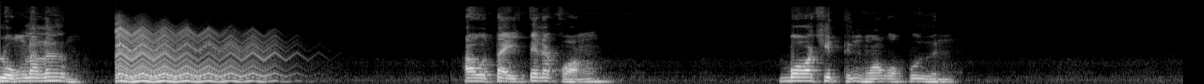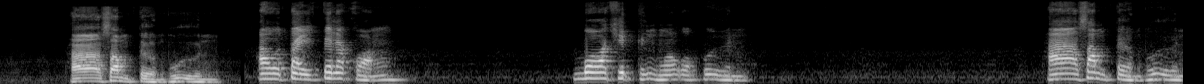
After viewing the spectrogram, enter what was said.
หลงละเริ่ม เอาไตแต่ละของบอคิดถึงหัวอกผู้อื่นพาซ้ำเติมผู้อื่น เอาไตแต่ละของบอคิดถึงหัวอกผู้อื่นหาซ้ำเติมผู้อื่น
